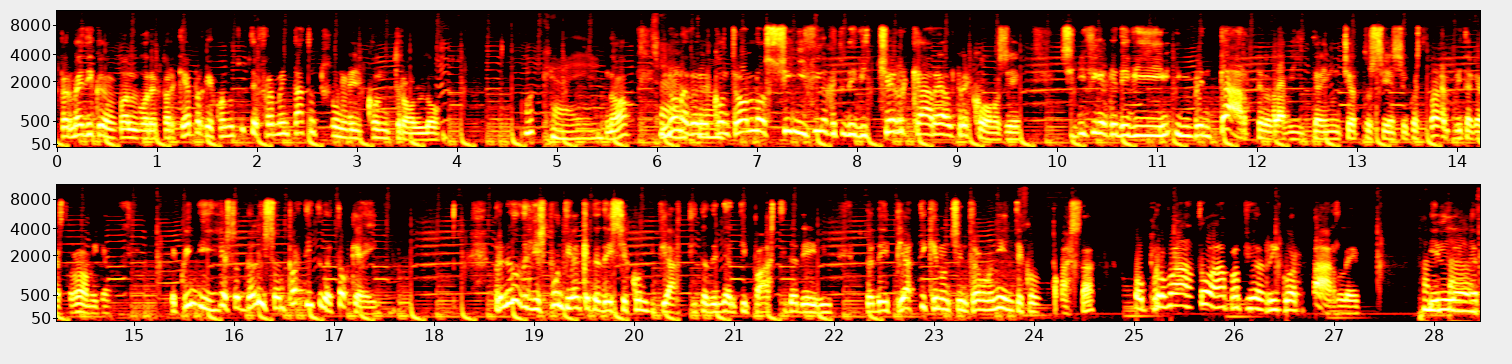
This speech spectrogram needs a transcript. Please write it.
per me dico è un valore perché? perché quando tutto è frammentato tu non hai il controllo Ok. No? Certo. Non avere il controllo significa che tu devi cercare altre cose, significa che devi inventartela la vita in un certo senso, questa è la vita gastronomica. E quindi io so, da lì sono partito e ho detto ok, prendendo degli spunti anche da dei secondi piatti, da degli antipasti, da dei, da dei piatti che non c'entravano niente con pasta, ho provato a proprio riguardarle. Fantastico. Il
